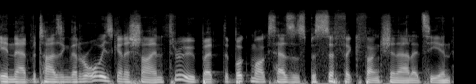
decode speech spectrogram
in advertising that are always going to shine through, but the bookmarks has a specific functionality. And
